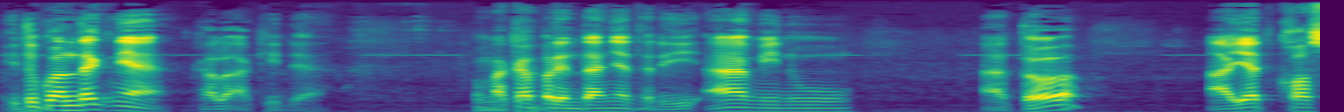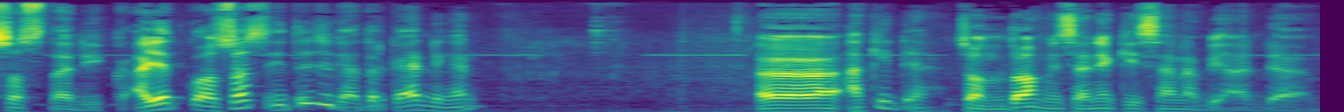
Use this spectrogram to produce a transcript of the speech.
itu konteksnya kalau akidah. Maka perintahnya tadi aminu atau ayat kosos tadi. Ayat kosos itu juga terkait dengan uh, akidah. Contoh misalnya kisah Nabi Adam,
